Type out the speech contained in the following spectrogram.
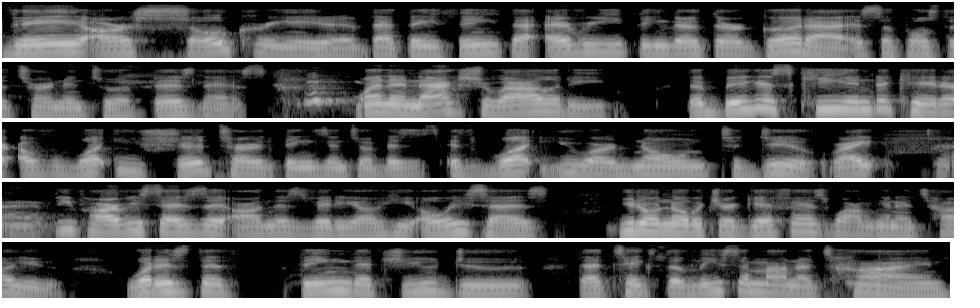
they are so creative that they think that everything that they're good at is supposed to turn into a business. when in actuality, the biggest key indicator of what you should turn things into a business is what you are known to do, right? right? Steve Harvey says it on this video. He always says, You don't know what your gift is? Well, I'm going to tell you. What is the thing that you do that takes the least amount of time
